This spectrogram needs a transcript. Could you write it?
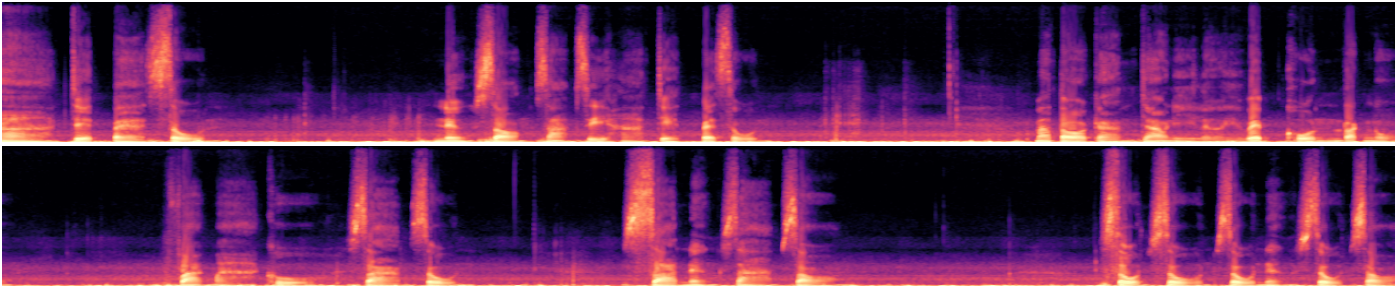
ห้าเจ็ดแปดศูนย์หนึ่งสองสามสี่ห้าเจ็ดแปดศูนย์ มาต่อการเจ้านี้เลย เว็บคนรักงูฝากมาคู่สามศูนย์สามหนึ่งสามสองศูนย์ศูนย์ศูนย์หนึ่งศูนย์สอง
